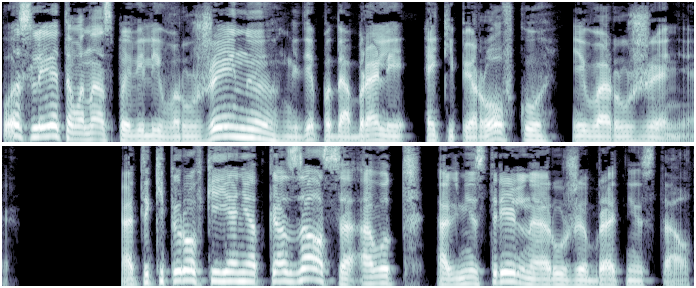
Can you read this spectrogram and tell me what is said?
После этого нас повели в оружейную, где подобрали экипировку и вооружение. От экипировки я не отказался, а вот огнестрельное оружие брать не стал.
